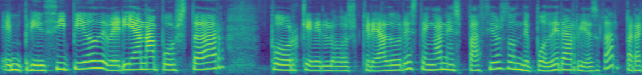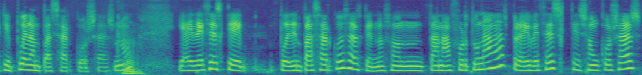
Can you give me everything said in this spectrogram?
en principio deberían apostar porque los creadores tengan espacios donde poder arriesgar para que puedan pasar cosas, ¿no? Y hay veces que pueden pasar cosas que no son tan afortunadas, pero hay veces que son cosas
